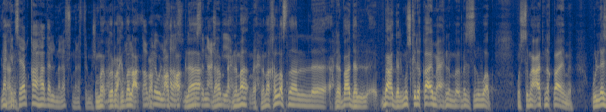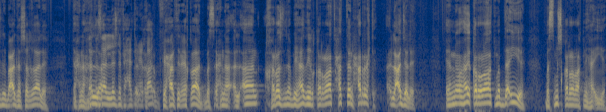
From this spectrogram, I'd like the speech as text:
لكن يعني- سيبقى هذا الملف ملف ما المشكلات راح يضل طاولة ولا خلاص؟ لا, نستنى 10 لا؟ إحنا ما إحنا ما خلصنا إحنا بعد بعد المشكلة قائمة إحنا مجلس النواب واجتماعاتنا قائمة واللجنة بعدها شغالة. إحنا لا هلا تزال اللجنة في حالة انعقاد في حالة انعقاد بس إحنا الآن خرجنا بهذه القرارات حتى نحرك العجلة. إنه هاي قرارات مبدئية بس مش قرارات نهائية.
